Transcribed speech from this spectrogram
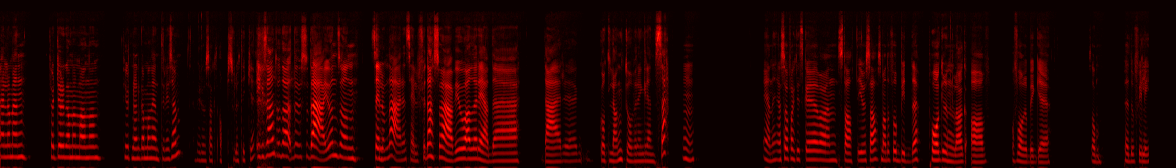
mellom en 40 år gammel mann og en 14 år gammel jente, liksom? jeg ville jo sagt absolutt ikke. Ikke sant? Og da, det, så det er jo en sånn Selv om det er en selfie, da, så er vi jo allerede der eh, gått langt over en grense. Mm. Enig. Jeg så faktisk det var en stat i USA som hadde forbudt det på grunnlag av å forebygge sånn pedofili.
